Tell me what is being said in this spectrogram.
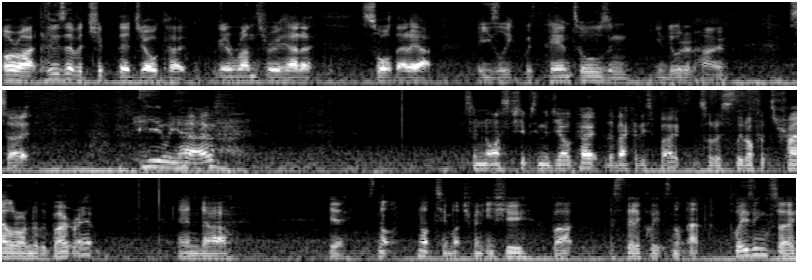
All right, who's ever chipped their gel coat? We're gonna run through how to sort that out easily with hand tools and you can do it at home. So here we have some nice chips in the gel coat at the back of this boat. It sort of slid off its trailer onto the boat ramp. And uh, yeah, it's not, not too much of an issue, but aesthetically it's not that pleasing. So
